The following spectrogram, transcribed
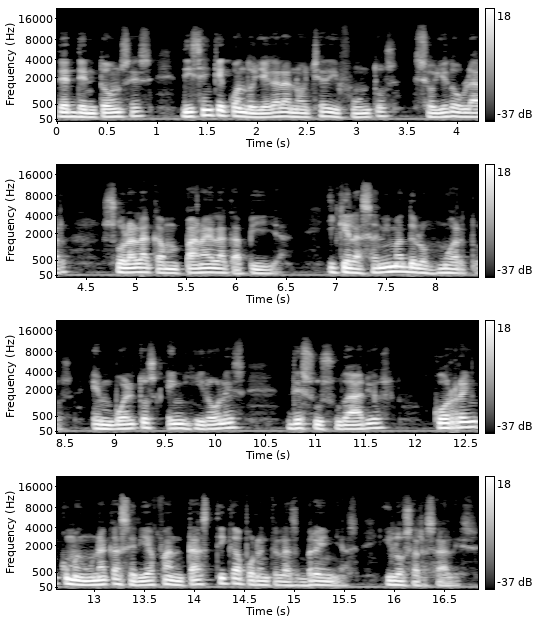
Desde entonces dicen que cuando llega la noche de difuntos se oye doblar sola la campana de la capilla y que las ánimas de los muertos, envueltos en jirones de sus sudarios, corren como en una cacería fantástica por entre las breñas y los zarzales.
